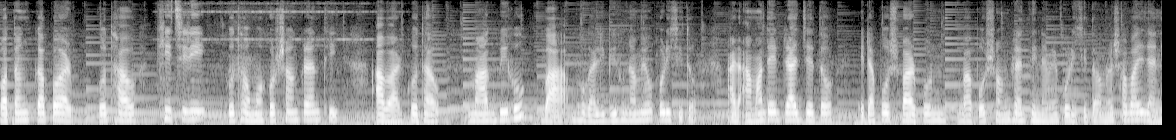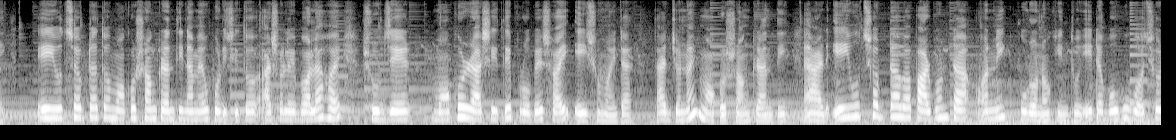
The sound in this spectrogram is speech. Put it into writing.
পতঙ্কা পর্ব কোথাও খিচড়ি, কোথাও মকর সংক্রান্তি, আবার কোথাও মাঘ বিহু বা ভোগালী বিহু নামেও পরিচিত। আর আমাদের রাজ্যে তো এটা পৌষ পার্বণ বা পৌষ সংক্রান্তি নামে পরিচিত, আমরা সবাই জানি। এই উৎসবটা তো মকর সংক্রান্তি নামেও পরিচিত। আসলে বলা হয় সূর্যের মকর রাশিতে প্রবেশ হয় এই সময়টা। তার জন্যই মকর সংক্রান্তি। আর এই উৎসবটা বা পার্বণটা অনেক পুরনো কিন্তু এটা বহু বছর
